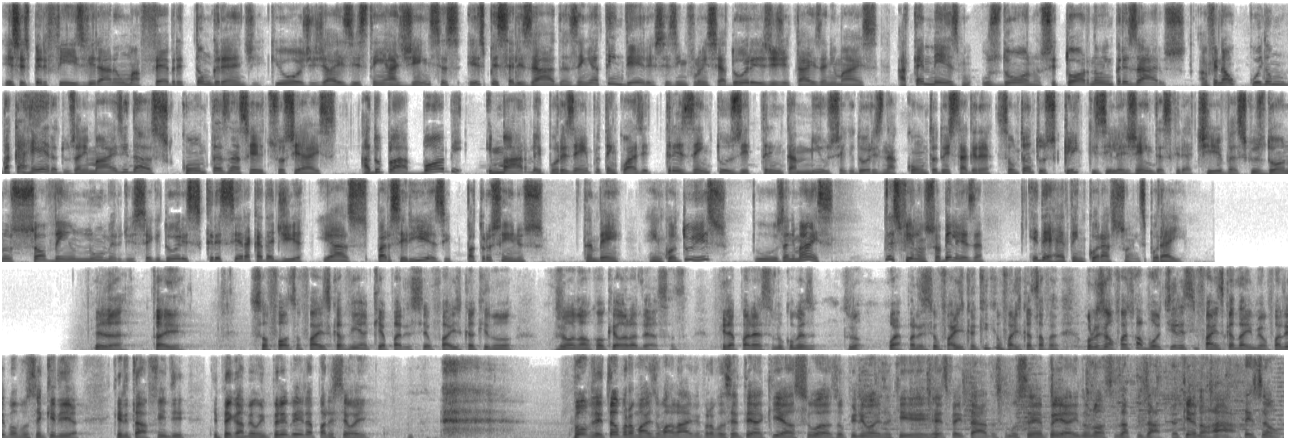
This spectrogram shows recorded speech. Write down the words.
Esses perfis viraram uma febre tão grande que hoje já existem agências especializadas em atender esses influenciadores digitais animais. Até mesmo os donos se tornam empresários, afinal, cuidam da carreira dos animais e das contas nas redes sociais. A dupla Bob e Marley, por exemplo, tem quase 330 mil seguidores na conta do Instagram. São tantos cliques e legendas criativas que os donos só veem o número de seguidores crescer a cada dia. E as parcerias e patrocínios também. Enquanto isso, os animais desfilam sua beleza e derretem corações por aí. Pois tá aí. Só falta o Faísca vir aqui, aparecer o Faísca aqui no jornal qualquer hora dessas. Ele aparece no começo. Ué, apareceu o Faísca. O que, que o Faísca está fazendo? Ô, Luizão, faz favor, tira esse Faísca daí, meu. Falei para você que ele, está afim de, de pegar meu emprego e ele apareceu aí. Vamos então para mais uma live para você ter aqui as suas opiniões aqui respeitadas, como sempre, aí no nosso Zap Zap. Aqui não? Ah, atenção.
